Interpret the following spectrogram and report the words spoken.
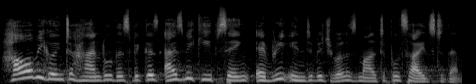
how are we going to handle this? Because as we keep saying, every individual has multiple sides to them.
